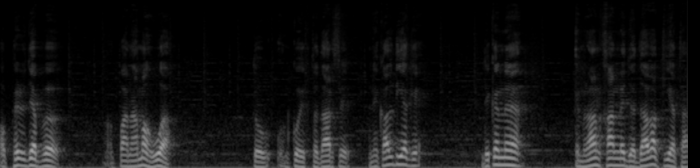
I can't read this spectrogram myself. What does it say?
और फिर जब पानामा हुआ तो उनको इकतदार से निकाल दिया गया। लेकिन इमरान खान ने जो दावा किया था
